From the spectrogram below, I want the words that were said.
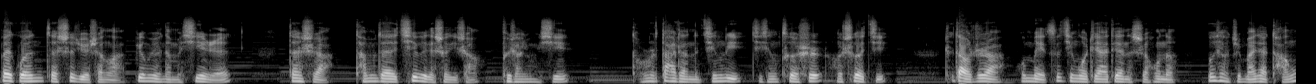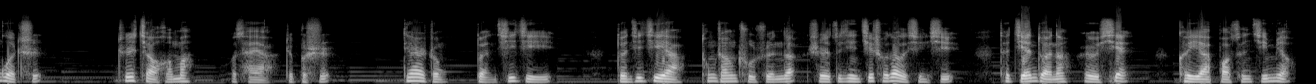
外观在视觉上啊并没有那么吸引人，但是啊他们在气味的设计上非常用心。投入大量的精力进行测试和设计，这导致啊，我每次经过这家店的时候呢，都想去买点糖果吃。这是巧合吗？我猜呀，这不是。第二种短期记忆，短期记忆啊，通常储存的是最近接收到的信息，它简短呢而有限，可以啊保存几秒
